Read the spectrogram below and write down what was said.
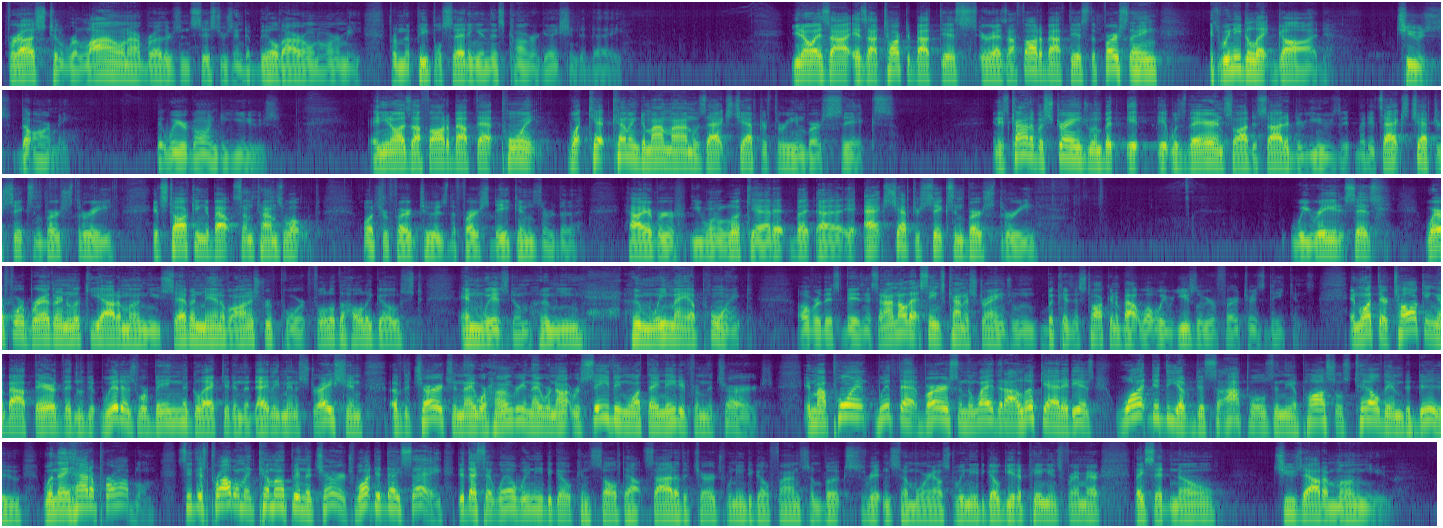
for us to rely on our brothers and sisters and to build our own army from the people sitting in this congregation today. You know, as I, as I talked about this, or as I thought about this, the first thing is we need to let God choose the army that we are going to use. And you know, as I thought about that point, what kept coming to my mind was Acts chapter 3 and verse 6. And it's kind of a strange one, but it, it was there, and so I decided to use it. But it's Acts chapter 6 and verse 3. It's talking about sometimes what, what's referred to as the first deacons or the however you want to look at it. But uh, Acts chapter 6 and verse 3, we read, it says, Wherefore, brethren, look ye out among you seven men of honest report, full of the Holy Ghost and wisdom, whom ye whom we may appoint over this business. And I know that seems kind of strange when, because it's talking about what we usually refer to as deacons. And what they're talking about there, the widows were being neglected in the daily ministration of the church, and they were hungry and they were not receiving what they needed from the church. And my point with that verse and the way that I look at it is what did the uh, disciples and the apostles tell them to do when they had a problem? See, this problem had come up in the church. What did they say? Did they say, well, we need to go consult outside of the church? We need to go find some books written somewhere else? Do we need to go get opinions from America? They said, no, choose out among you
